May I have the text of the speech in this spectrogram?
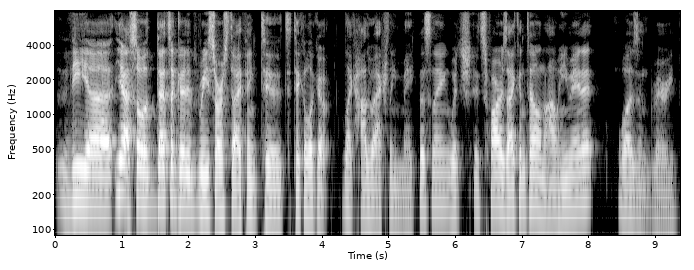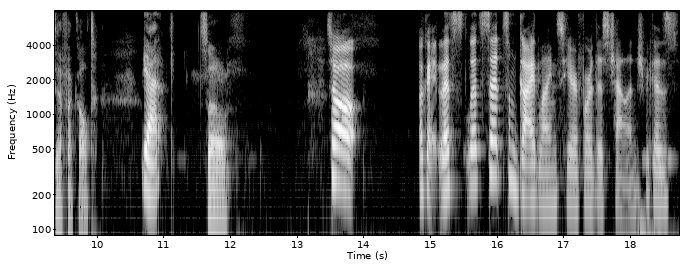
the uh yeah so that's a good resource to i think to to take a look at like how to actually make this thing which as far as i can tell and how he made it wasn't very difficult Yeah. so So, okay, let's let's set some guidelines here for this challenge because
